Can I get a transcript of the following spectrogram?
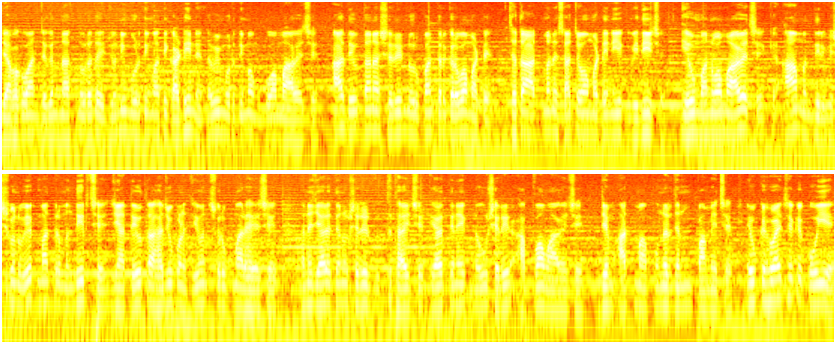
જ્યાં ભગવાન જગન્નાથનું હૃદય જૂની મૂર્તિમાંથી કાઢીને નવી મૂર્તિમાં મૂકવામાં આવે છે. આ દેવતાના શરીરનું રૂપાંતર કરવા માટે જતા આત્માને સાચવવા માટેની એક વિધિ છે. એવું માનવામાં આવે છે કે આ મંદિર વિશ્વનું એકમાત્ર મંદિર છે જ્યાં દેવતા હજુ પણ જીવંત સ્વરૂપમાં રહે છે અને જ્યારે તેનું શરીર વૃદ્ધ થાય છે ત્યારે તેને એક નવું શરીર આપવામાં આવે છે, જેમ આત્મા પુનર્જન્મ પામે છે. એવું કહેવાય છે કે કોઈએ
